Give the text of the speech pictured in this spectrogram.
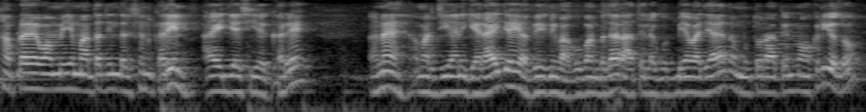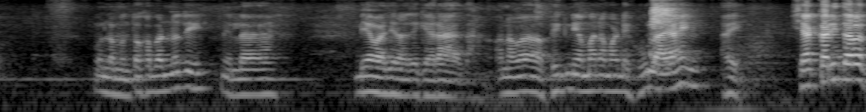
આપણે મમ્મીએ માતાજીને દર્શન કરીને આવી જઈએ છીએ ઘરે. અને અમારા જીયાની ઘેર આવી જાય અભિકની વાઘુબાન બધા રાતે લગભગ બે વાગે આવ્યા હતા. હું તો રાતે નોકરી હતો. એટલે મને તો ખબર નથી. એટલે બે વાગે રાતે ઘેર આવ્યા હતા. અને હવે અભિકની અમારા માટે હું લાયા હે ને? હે ચેક કરી તરત.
